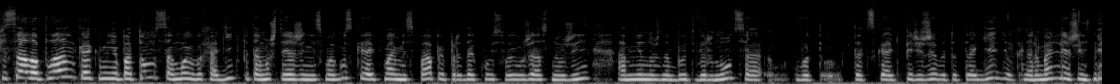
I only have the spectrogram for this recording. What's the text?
писала план, как мне потом самой выходить, потому что я же не смогу сказать маме с папой про такую свою ужасную жизнь, а мне нужно будет вернуться, вот, так сказать, пережив эту трагедию, к нормальной жизни.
